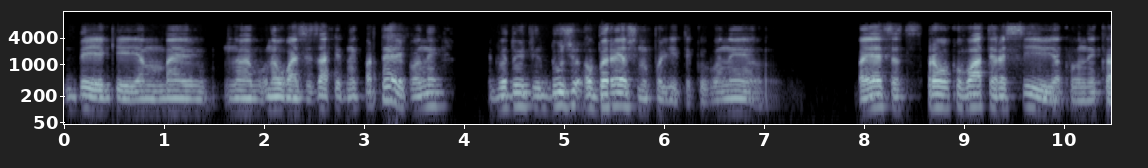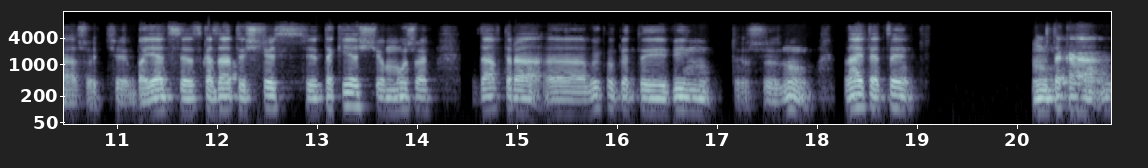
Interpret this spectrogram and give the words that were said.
деякі я маю на, на увазі західних партнерів, вони ведуть дуже обережну політику. Вони бояться спровокувати Росію, як вони кажуть, бояться сказати щось таке, що може завтра е, викликати війну. Тож, ну, знаєте, це така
